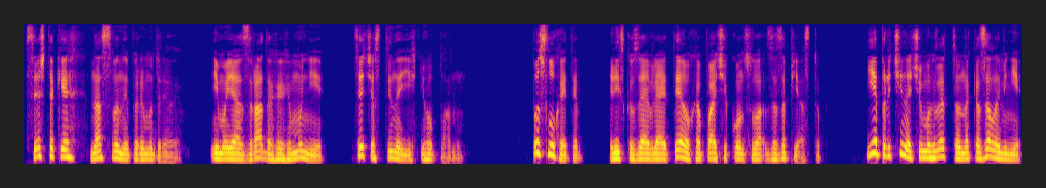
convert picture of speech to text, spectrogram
Все ж таки нас вони перемудрили, і моя зрада гегемонії це частина їхнього плану. Послухайте, різко заявляє Тео, хапаючи консула за зап'ясток. Є причина, чому Глетто наказала мені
